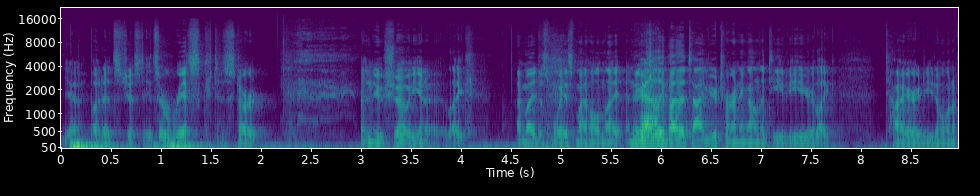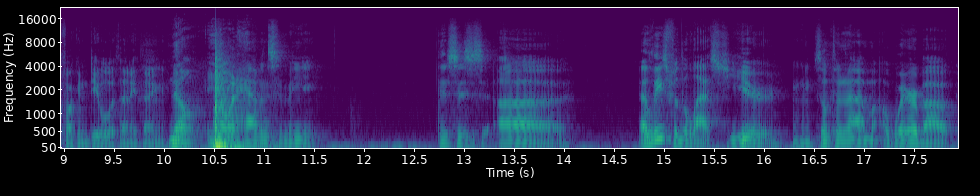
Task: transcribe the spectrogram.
Yeah. but it's just it's a risk to start a new show. You know, like I might just waste my whole night. And Yeah. usually by the time you're turning on the TV, you're like tired. You don't want to fucking deal with anything. No, you know what happens to me? This is, uh, at least for the last year, Mm-hmm. something that I'm aware about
